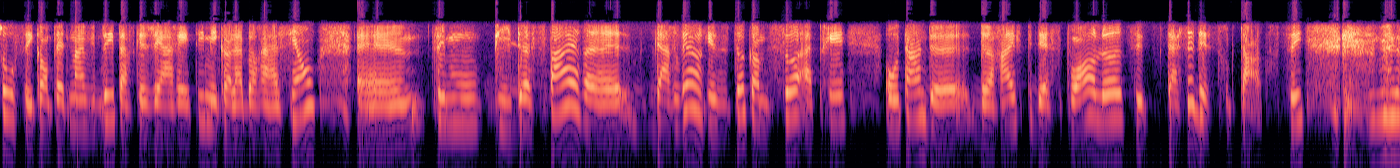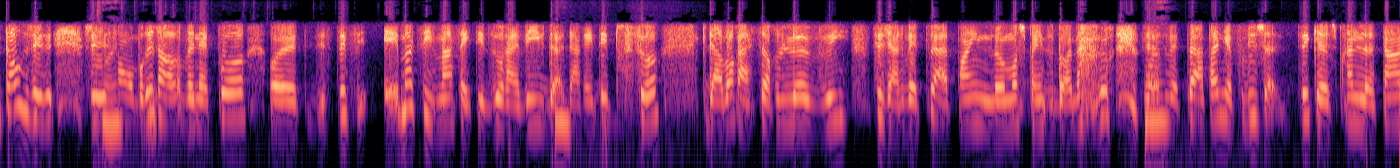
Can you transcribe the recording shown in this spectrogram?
shows s'est complètement vidé parce que j'ai arrêté mes collaborations. Euh, puis de se faire, euh, d'arriver à un résultat comme ça après autant de, de rêves puis d'espoir là, c'est c'est assez destructeur, tu sais. Que j'ai j'ai sombré, j'en revenais pas. Euh, émotivement, ça a été dur à vivre de- d'arrêter tout ça, puis d'avoir à se relever. Tu sais, j'arrivais plus à peine. Là, moi, je peins du bonheur. j'arrivais plus à peine. Il a fallu, tu sais, que je prenne le temps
